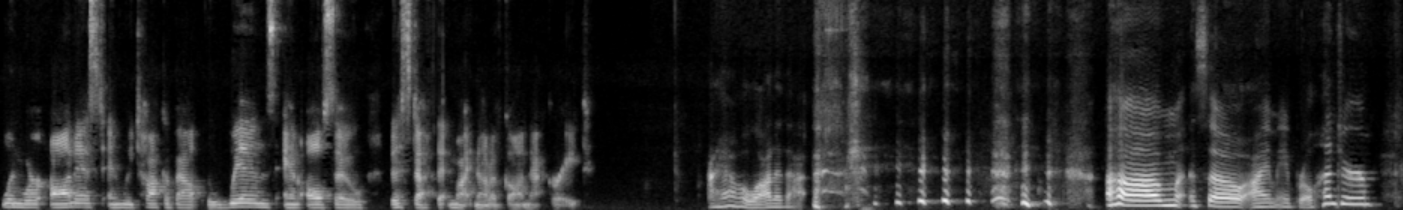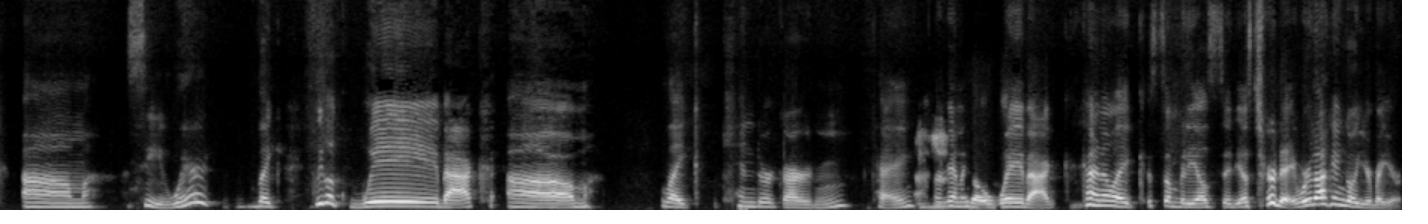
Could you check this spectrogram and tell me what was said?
when we're honest and we talk about the wins and also the stuff that might not have gone that great. I have a lot of that. um, so I'm April Hunter. Um, see where like if we look way back, um, like kindergarten. Okay, uh-huh. we're gonna go way back, kind of like somebody else did yesterday. We're not gonna go year by year.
